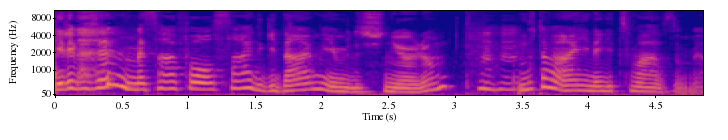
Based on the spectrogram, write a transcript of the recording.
Gelebileceğim bir mesafe olsaydı gider miyim düşünüyorum. Muhtemelen yine gitmezdim ya.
